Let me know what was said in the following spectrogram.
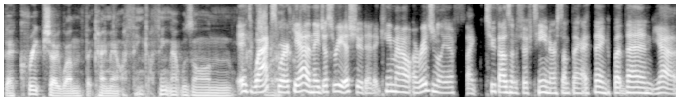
the Creepshow one that came out, I think I think that was on It's Waxwork, yeah, and they just reissued it. It came out originally of like 2015 or something, I think. But then yeah,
